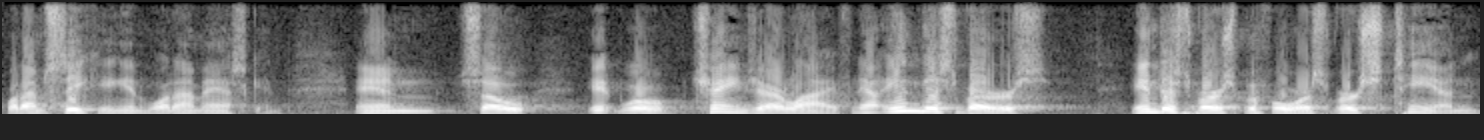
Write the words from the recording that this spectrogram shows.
What I'm seeking and what I'm asking. And so it will change our life. Now, in this verse, in this verse before us, verse 10,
